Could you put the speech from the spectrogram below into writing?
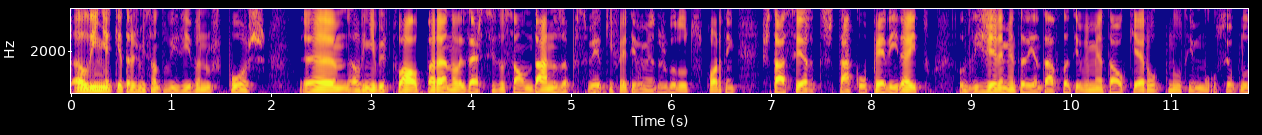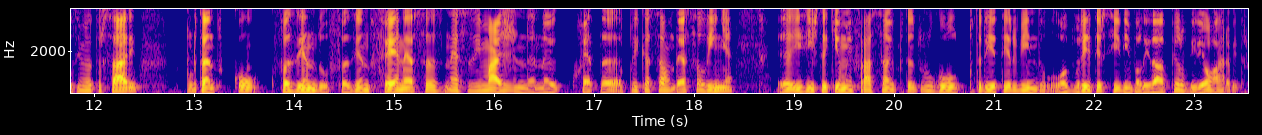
a linha que a transmissão televisiva nos pôs, uh, a linha virtual, para analisar esta situação, dá-nos a perceber que efetivamente o jogador do Sporting está ser, está com o pé direito ligeiramente adiantado relativamente ao que era o, penúltimo, o seu penúltimo adversário portanto, com, fazendo, fazendo fé nessas, nessas imagens, na, na correta aplicação dessa linha, uh, existe aqui uma infração e, portanto, o gol poderia ter vindo ou deveria ter sido invalidado pelo vídeo-árbitro.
